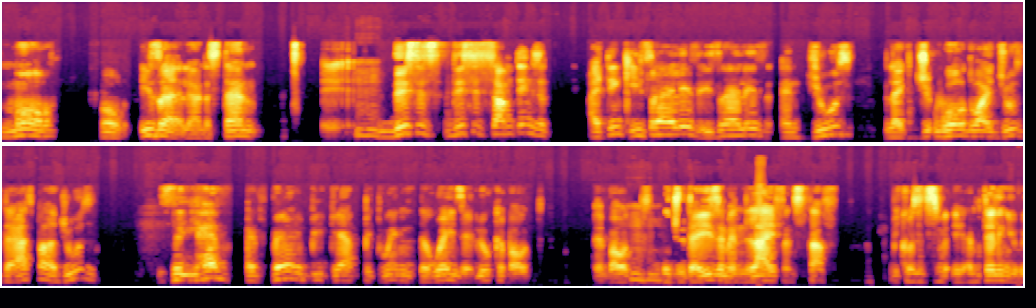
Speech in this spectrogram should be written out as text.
more for israel you understand Eh, Mhm. this is this is something that i think israelis israelis and jews like worldwide jews diaspora jews they have a very big gap between the way they look about about Mhm. the judaism and life and stuff because it's i'm telling you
